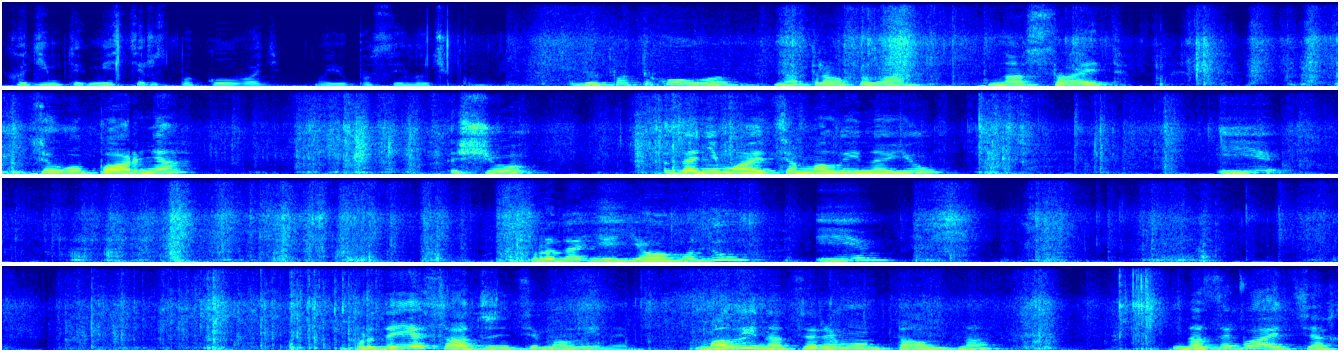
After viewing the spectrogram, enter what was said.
Ходімте в місті розпаковувати мою посилочку. Випадково натрапила на сайт цього парня, що займається малиною і продає ягоду і продає саджанці малини. Малина це ремонтантна, називається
